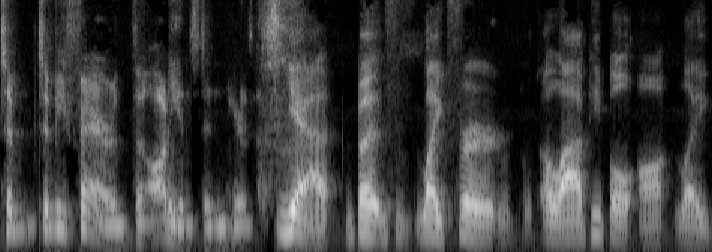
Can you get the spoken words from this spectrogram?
to to be fair, the audience didn't hear this. Yeah, but f- like for a lot of people on like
